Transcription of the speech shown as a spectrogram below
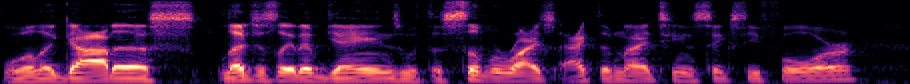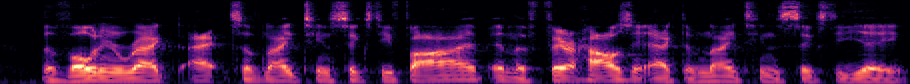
Well, it got us legislative gains with the Civil Rights Act of 1964, the Voting Rights Acts of 1965, and the Fair Housing Act of 1968.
